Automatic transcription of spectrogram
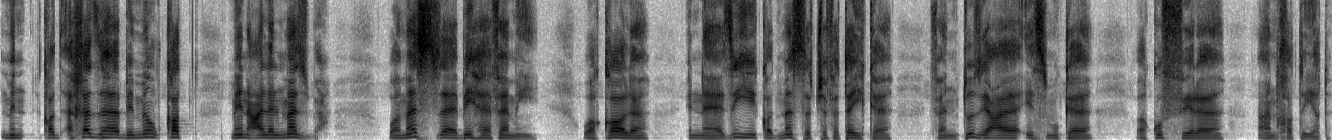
من قد أخذها بملقط من على المذبح ومس بها فمي. وقال إن هذه قد مست شفتيك فانتزع إسمك وكفر عن خطيتك.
